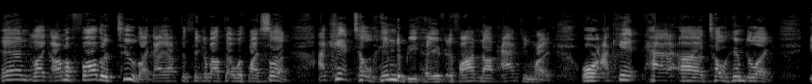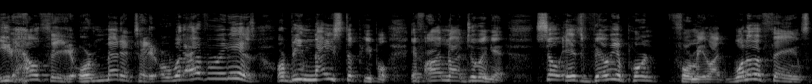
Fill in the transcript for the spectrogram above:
And like I'm a father too, like I have to think about that with my son. I can't tell him to behave if I'm not acting right. Or I can't uh, tell him to like eat healthy or meditate or whatever it is, or be nice to people if I'm not doing it. So it's very important for me. Like one of the things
